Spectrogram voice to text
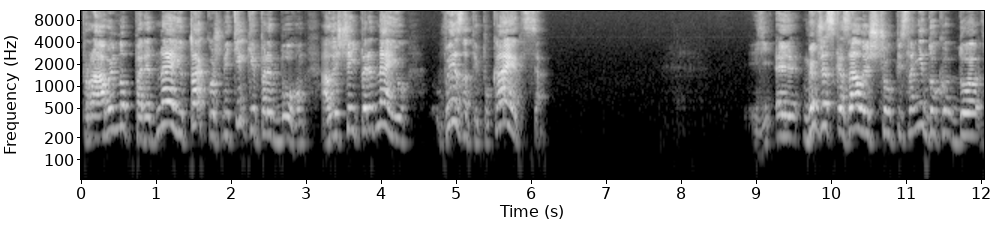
правильно перед нею, також не тільки перед Богом, але ще й перед нею визнати, покаятися. Е, Ми вже сказали, що в післанні до, до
